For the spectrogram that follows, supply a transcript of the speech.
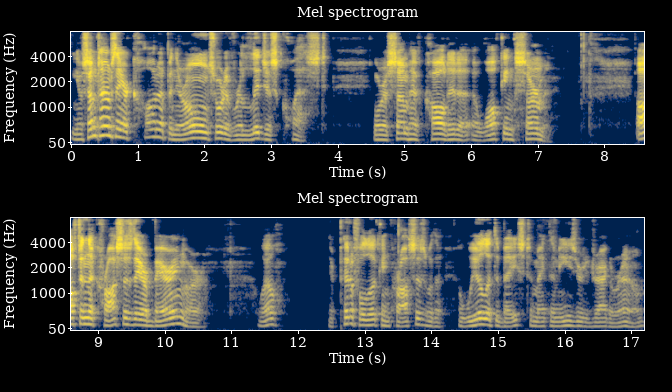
You know, sometimes they are caught up in their own sort of religious quest, or as some have called it, a, a walking sermon. Often the crosses they are bearing are, well, they're pitiful looking crosses with a, a wheel at the base to make them easier to drag around.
